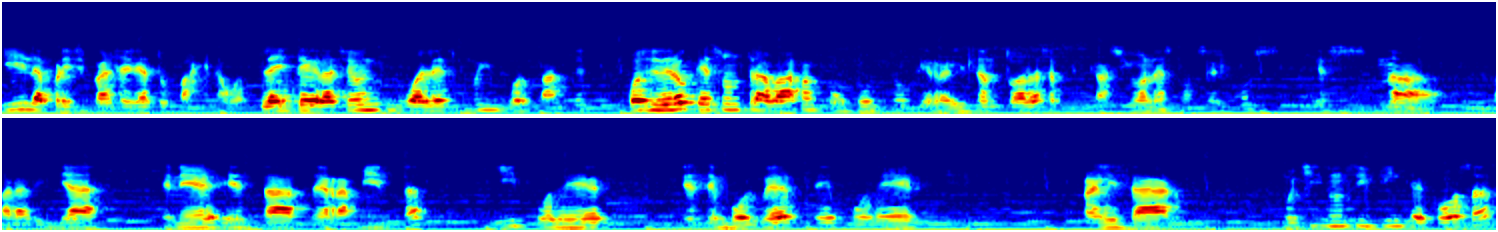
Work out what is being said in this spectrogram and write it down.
Y la principal sería tu página web. La integración igual es muy importante. Considero que es un trabajo en conjunto que realizan todas las aplicaciones con Salesforce. Es una maravilla tener estas herramientas y poder desenvolverte, poder realizar un sinfín de cosas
